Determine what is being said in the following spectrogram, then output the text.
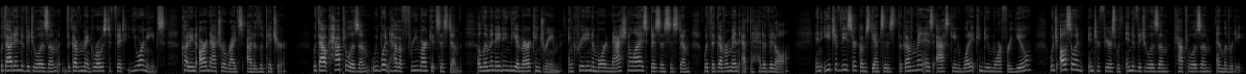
Without individualism, the government grows to fit your needs, cutting our natural rights out of the picture. Without capitalism, we wouldn't have a free market system, eliminating the American dream and creating a more nationalized business system with the government at the head of it all. In each of these circumstances, the government is asking what it can do more for you, which also in- interferes with individualism, capitalism, and liberty.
